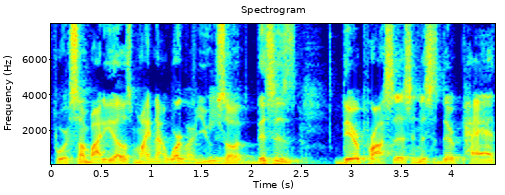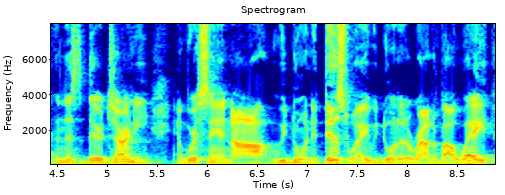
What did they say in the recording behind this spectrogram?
for somebody else might not work, Work for for you. you. So if this is their process and this is their path and this is their journey and we're saying nah we're doing it this way we're doing it a roundabout way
